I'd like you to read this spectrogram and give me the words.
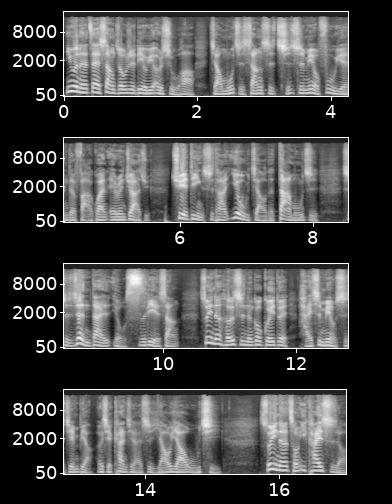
因为呢，在上周日六月二十五号，脚拇指伤势迟迟没有复原的法官 Aaron Judge 确定是他右脚的大拇指是韧带有撕裂伤，所以呢，何时能够归队还是没有时间表，而且看起来是遥遥无期。所以呢，从一开始啊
